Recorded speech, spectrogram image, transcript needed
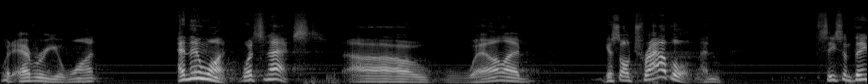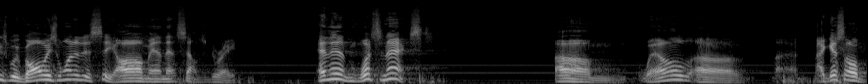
whatever you want? And then what? What's next? Uh, well, I guess I'll travel and see some things we've always wanted to see. Oh, man, that sounds great. And then what's next? Um, well, uh, I guess I'll,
